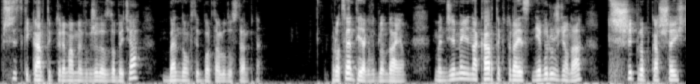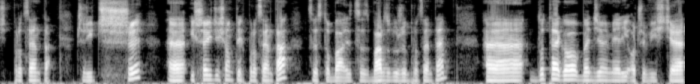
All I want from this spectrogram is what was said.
Wszystkie karty, które mamy w grze do zdobycia, będą w tym portalu dostępne. Procenty jak wyglądają? Będziemy mieli na kartę, która jest niewyróżniona 3,6%, czyli 3,6%, co jest, to, co jest bardzo dużym procentem. E, do tego będziemy mieli oczywiście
